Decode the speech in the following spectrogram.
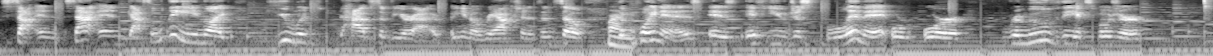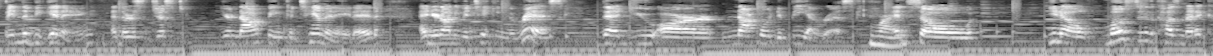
sat in sat in gasoline like you would have severe uh, you know reactions. And so right. the point is is if you just limit or or remove the exposure in the beginning and there's just you're not being contaminated and you're not even taking the risk then you are not going to be at risk. Right. And so you know, most of the cosmetic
